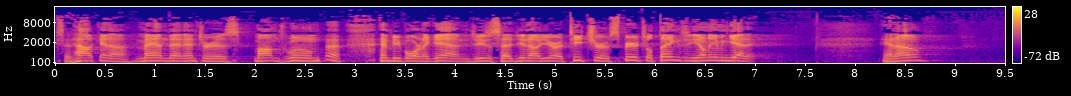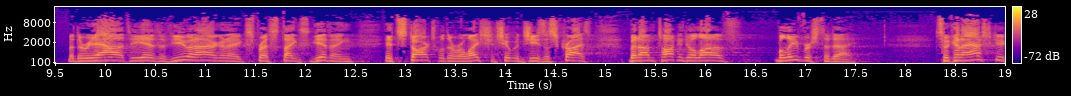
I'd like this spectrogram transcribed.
He said, How can a man then enter his mom's womb and be born again? Jesus said, You know, you're a teacher of spiritual things and you don't even get it. You know? But the reality is, if you and I are going to express thanksgiving, it starts with a relationship with Jesus Christ. But I'm talking to a lot of believers today. So, can I ask you,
